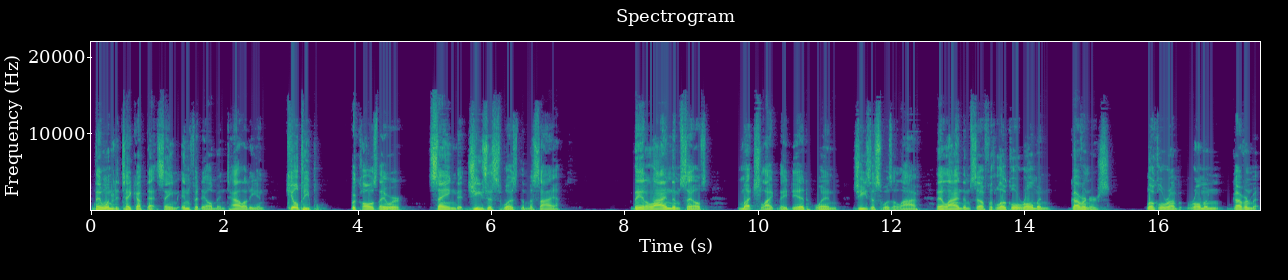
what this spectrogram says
They wanted to take up that same infidel mentality and kill people because they were saying that Jesus was the Messiah. They had aligned themselves, much like they did when Jesus was alive. They aligned themselves with local Roman governors, local Roman government.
